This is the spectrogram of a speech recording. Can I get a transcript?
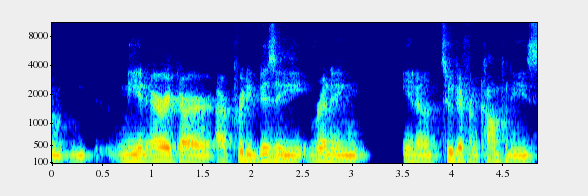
me and eric are are pretty busy running you know two different companies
